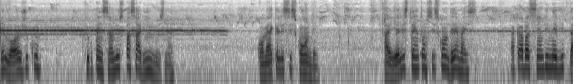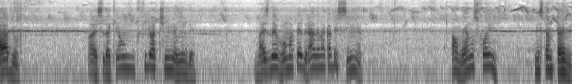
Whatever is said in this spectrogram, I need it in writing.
E lógico, fico pensando em os passarinhos, né? Como é que eles se escondem? Aí eles tentam se esconder, mas acaba sendo inevitável. Ah, esse daqui é um filhotinho ainda. Mas levou uma pedrada na cabecinha. Ao menos foi instantâneo.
